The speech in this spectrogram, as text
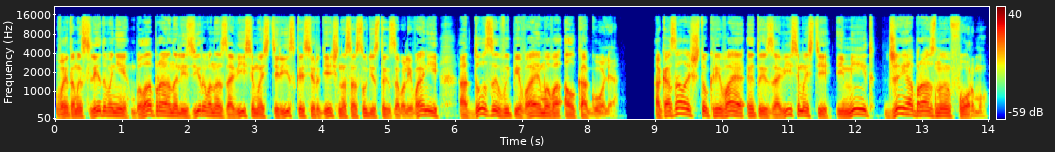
В этом исследовании была проанализирована зависимость риска сердечно-сосудистых заболеваний от дозы выпиваемого алкоголя. Оказалось, что кривая этой зависимости имеет J-образную форму,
